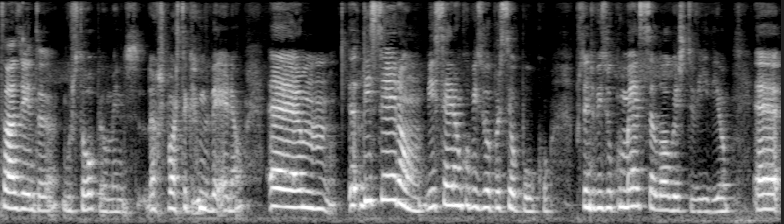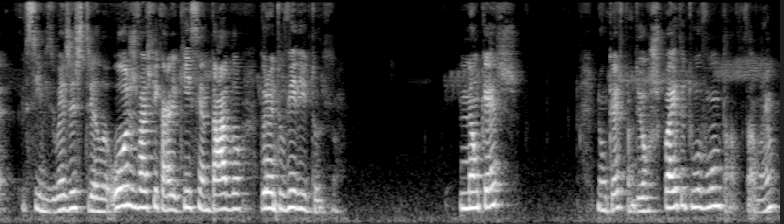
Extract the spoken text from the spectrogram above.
toda a gente gostou, pelo menos, da resposta que me deram. Um, disseram, disseram que o Bisu apareceu pouco. Portanto, o Bisu começa logo este vídeo. Uh, sim, Bisu, és a estrela. Hoje vais ficar aqui sentado durante o vídeo todo. Não queres? Não queres? Pronto, eu respeito a tua vontade, está bem?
